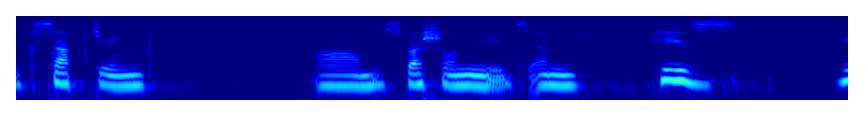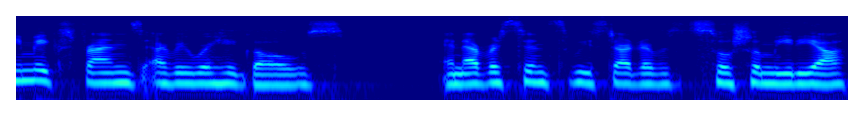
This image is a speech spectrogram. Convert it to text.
accepting um, special needs, and he's he makes friends everywhere he goes. And ever since we started with social media,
